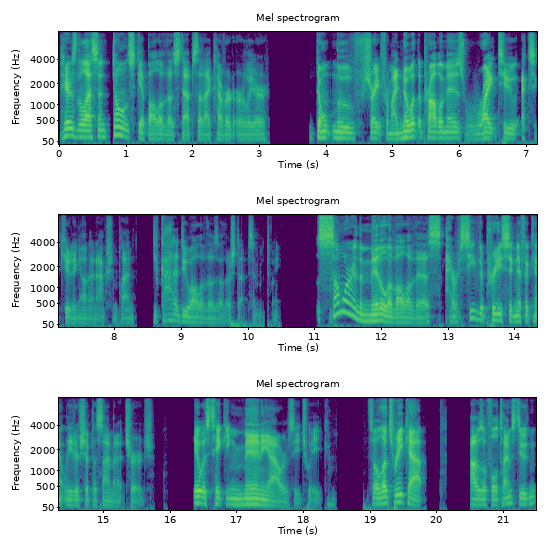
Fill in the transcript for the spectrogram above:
here's the lesson don't skip all of those steps that I covered earlier. Don't move straight from I know what the problem is right to executing on an action plan. You've got to do all of those other steps in between somewhere in the middle of all of this, I received a pretty significant leadership assignment at church. It was taking many hours each week. So let's recap. I was a full time student,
